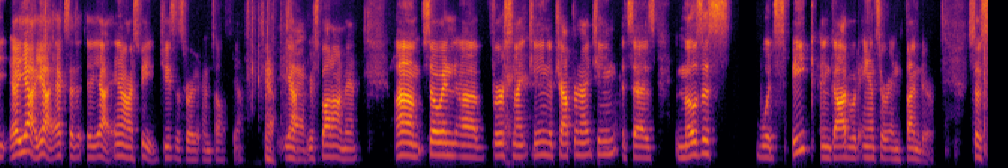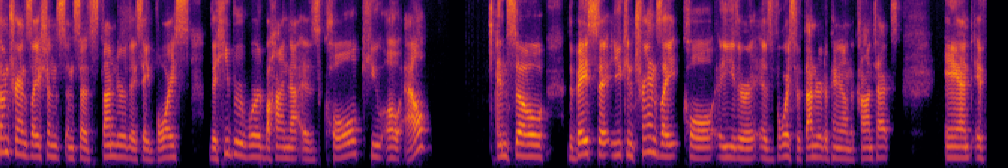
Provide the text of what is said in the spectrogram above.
Uh, yeah, yeah, Exodus, yeah, NRSV. Jesus wrote it himself. Yeah. yeah, yeah, You're spot on, man. Um, so in uh, verse 19 of chapter 19, it says Moses would speak and God would answer in thunder. So some translations instead of thunder, they say voice. The Hebrew word behind that is kol, Q O L. And so the basic you can translate kol either as voice or thunder, depending on the context. And if,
